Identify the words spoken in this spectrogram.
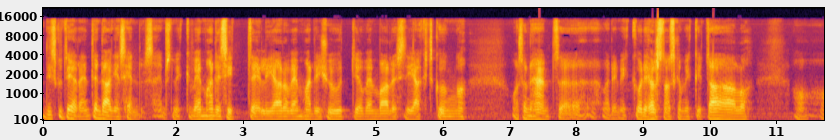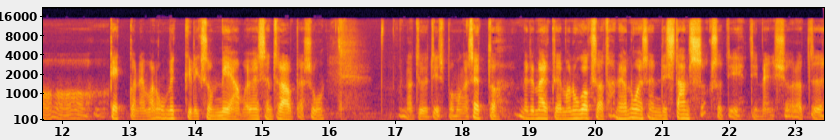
diskuterade inte dagens händelse hemskt mycket. Vem hade sitt älgar och vem hade skjutit och vem valdes till jaktkung och, och sånt här var det mycket. Och det hölls ganska mycket tal och, och, och, och Kekkonen var nog mycket liksom med, han var ju en central person naturligtvis på många sätt. Och, men det märkte man nog också att han höll nog en distans också till, till människor. Att, uh,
